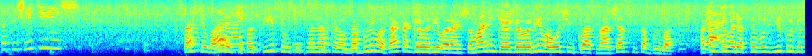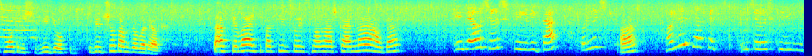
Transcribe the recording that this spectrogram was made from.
подпишитесь. Ставьте лайки, подписывайтесь на наш канал. Забыла, да, как говорила раньше? Маленькая говорила, очень классно, а сейчас ты забыла. А как говорят, ты в ютубе смотришь видео, тебе что там говорят? Ставьте лайки, подписывайтесь на наш канал, да? И я училась в Киеве, да? Помнишь? А? Помнишь, я училась Киеве?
